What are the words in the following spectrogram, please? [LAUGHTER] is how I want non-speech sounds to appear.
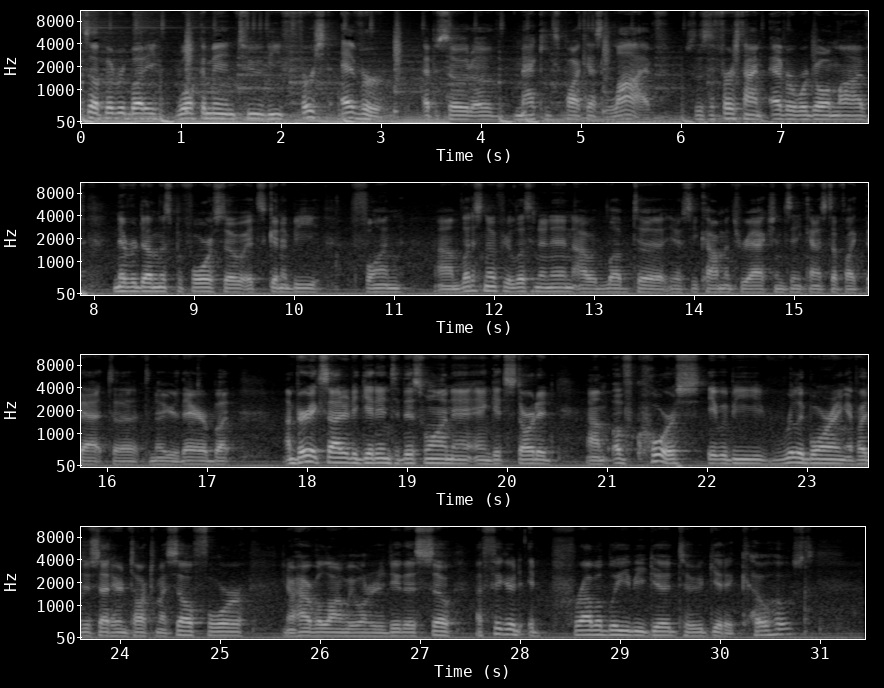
What's up, everybody? Welcome into the first ever episode of Mackey's Podcast Live. So, this is the first time ever we're going live. Never done this before, so it's going to be fun. Um, let us know if you're listening in. I would love to you know see comments, reactions, any kind of stuff like that to, to know you're there. But I'm very excited to get into this one and, and get started. Um, of course, it would be really boring if I just sat here and talked to myself for you know however long we wanted to do this. So I figured it'd probably be good to get a co-host.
